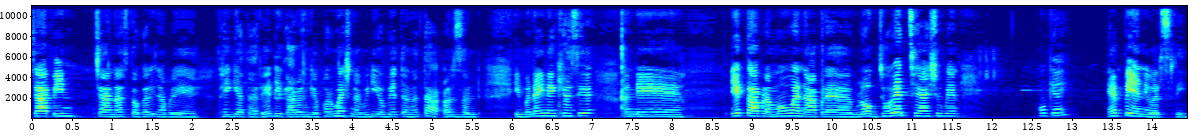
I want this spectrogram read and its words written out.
ચા પીન, ચા નાસ્તો કરીને આપણે થઈ ગયા હતા રેડી કારણ કે ફરમાઈશના વીડિયો બે ત્રણ હતા, અર્જન્ટ. એ બનાવી નાખ્યા છે. અને એક તો આપણા મવાના આપણે બ્લોગ જોવે જ છે આશુબેન. શું કહેવાય હેપી એનિવર્સરી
